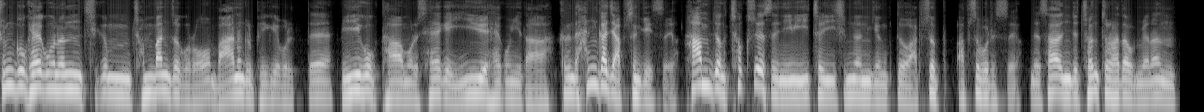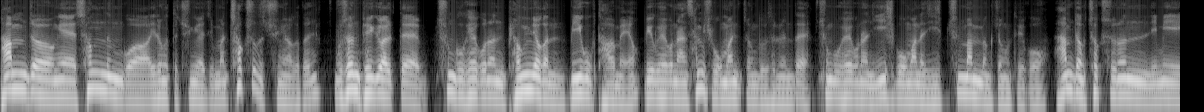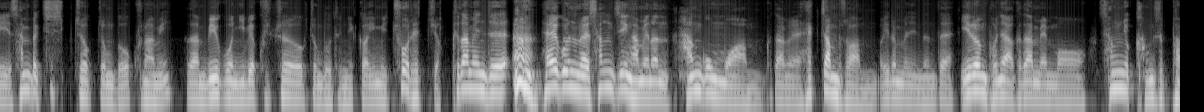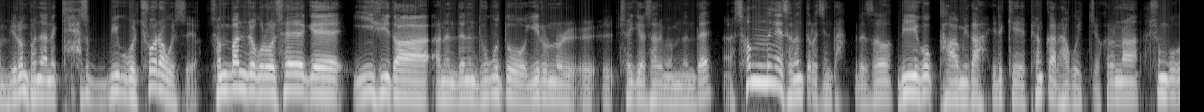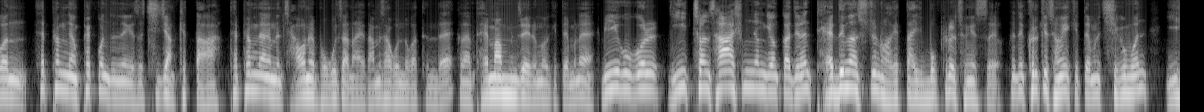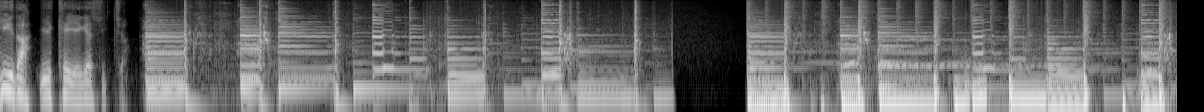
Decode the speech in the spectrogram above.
중국 해군은 지금 전반적으로 많은 걸 비교해 볼 때 미국 다음으로 세계 2위의 해군이다. 그런데 한 가지 앞선 게 있어요. 함정 척수에서는 이미 2020년경부터 앞서 앞서 버렸어요. 근데 사 이제 전투를 하다 보면은 함정의 성능과 이런 것도 중요하지만 척수도 중요하거든요. 우선 비교할 때 중국 해군은 병력은 미국 다음에요. 미국 해군은 한 35만 정도 되는데 중국 해군은 한 25만에서 27만 명 정도 되고 함정 척수는 이미 370척 정도 군함이 그다음 미국은 290척 정도 되니까 이미 추월했죠. 그다음에 이제 해군의 상징하면은 항공모함, 그다음에 핵잠수함 뭐 이런 면이 있는데 이런 분야, 그다음에 뭐 상륙 강습함 이런 분야는 계속 미국을 추월하고 있어요. 전반적으로 세계 2위다 하는 데는 누구도 이론을 제기할 사람이 없는데 성능에서는 떨어진다. 그래서 미국 다음이다 이렇게 평가를 하고 있죠. 그러나 중국은 태평양 패권 전쟁에서 지지 않겠다. 태평양에는 자원의 보고잖아요. 남사군도 같은데 그다음 대만 문제 이런 거기 때문에 미국을 2040년경까지는 대등한 수준으로 가겠다 이 목표를 정했어요. 근데 그렇게 정했기 때문에 지금은 2위다 이렇게 얘기할 수 있죠.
